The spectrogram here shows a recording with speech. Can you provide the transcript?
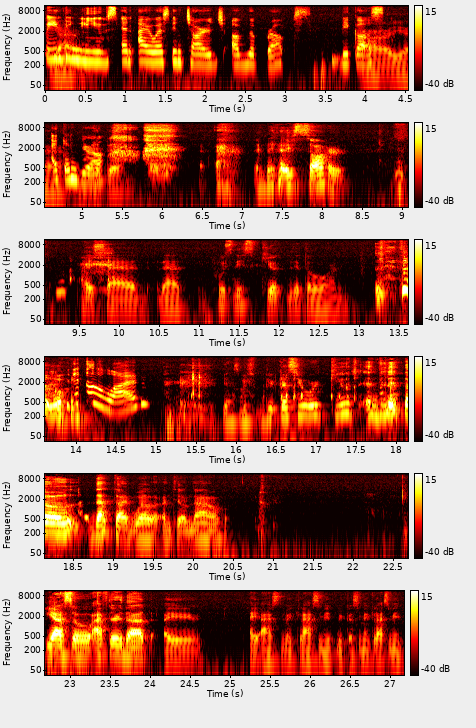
painting Yeah. leaves, and I was in charge of the props because Oh yeah. I can draw. And then, I saw her. I said that who's this cute little one? little one. little one. Yes, because you were cute and little that time. Well, until now. Yeah, so after that I I asked my classmate because my classmate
